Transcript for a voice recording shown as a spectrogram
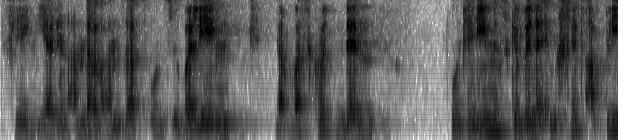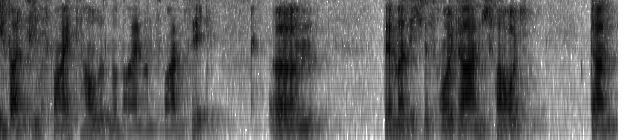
pflegen eher den anderen Ansatz, uns zu überlegen, ja, was könnten denn Unternehmensgewinne im Schnitt abliefern in 2021. Ähm, wenn man sich das heute anschaut, dann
